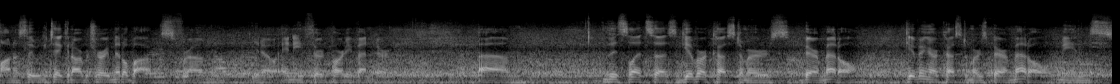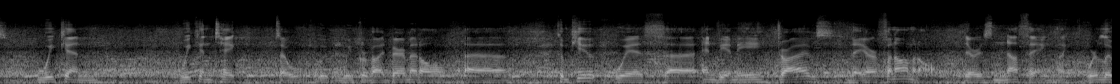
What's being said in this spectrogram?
honestly, we can take an arbitrary middle box from, you know, any third-party vendor. Um, this lets us give our customers bare metal. Giving our customers bare metal means we can we can take, so we, we provide bare metal uh, compute with uh, NVMe drives. They are phenomenal. There is nothing, like we're li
